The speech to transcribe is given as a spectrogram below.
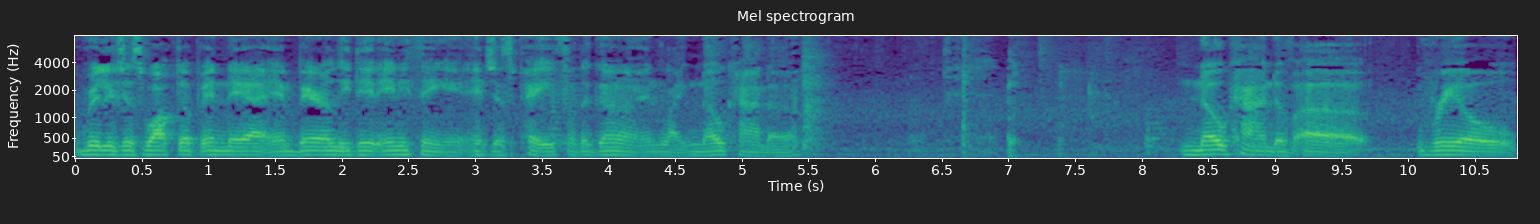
really just walked up in there and barely did anything and just paid for the gun, like no kind of no kind of uh real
